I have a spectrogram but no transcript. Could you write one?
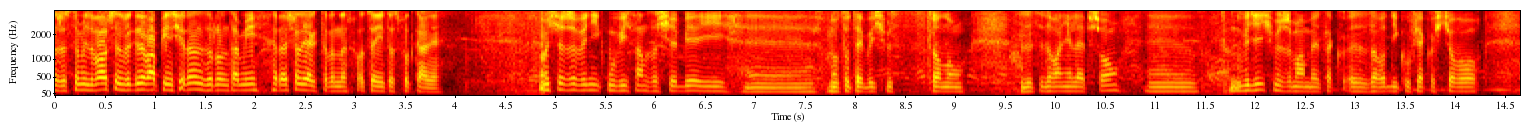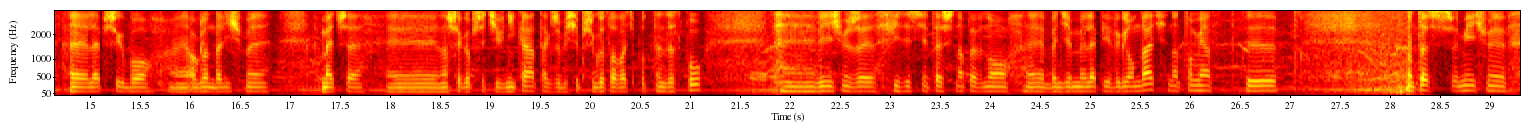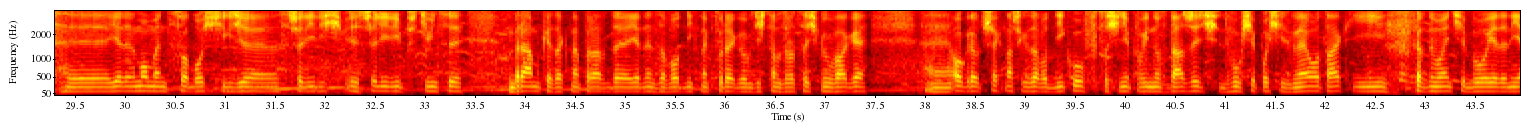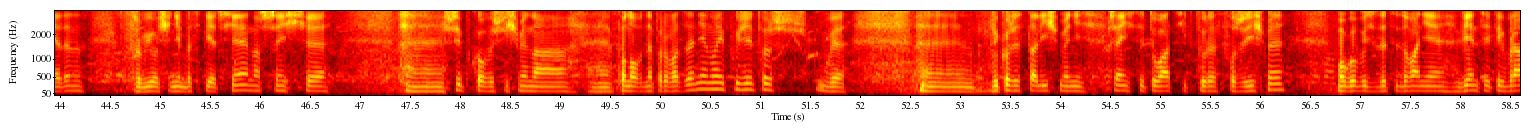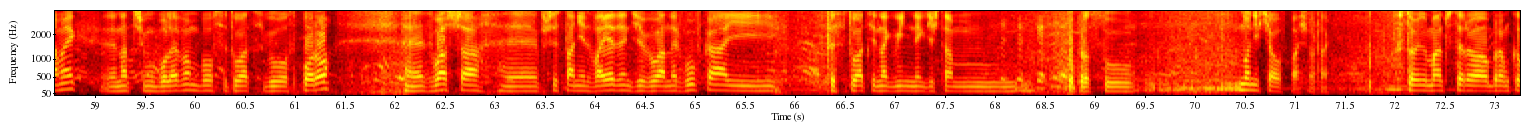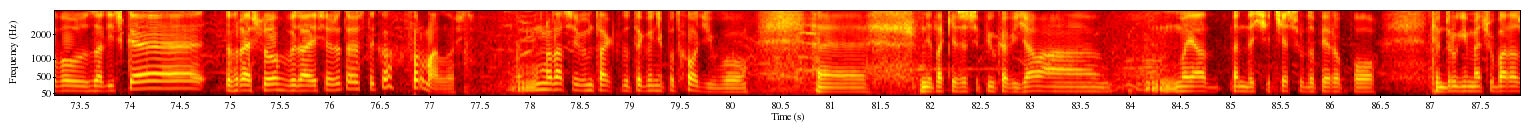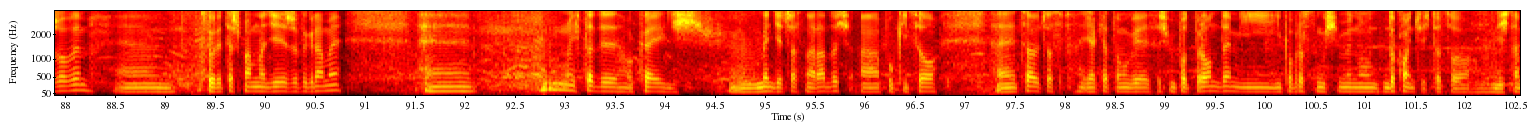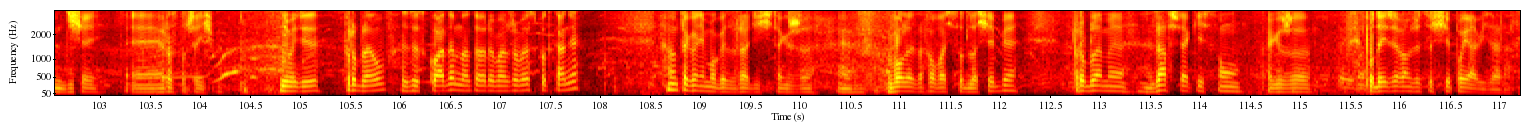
Że Stomil Wolszyn wygrywa 5-1 z Orlątami Reszel. Jak trener oceni to spotkanie? Myślę, że wynik mówi sam za siebie i e, no tutaj byliśmy stroną zdecydowanie lepszą. E, wiedzieliśmy, że mamy zawodników jakościowo e, lepszych, bo oglądaliśmy mecze naszego przeciwnika, tak żeby się przygotować pod ten zespół. Wiedzieliśmy, że fizycznie też na pewno będziemy lepiej wyglądać, natomiast no też mieliśmy e, jeden moment słabości, gdzie strzelili, strzelili przeciwnicy bramkę tak naprawdę. Jeden zawodnik, na którego gdzieś tam zwracaliśmy uwagę, e, ograł trzech naszych zawodników, co się nie powinno zdarzyć. Dwóch się poślizgnęło, tak, i w pewnym momencie było 1-1. Zrobiło się niebezpiecznie. Na szczęście e, szybko wyszliśmy na ponowne prowadzenie, no i później to już, mówię, wykorzystaliśmy część sytuacji, które stworzyliśmy. Mogło być zdecydowanie więcej tych bramek, e, nad czym ubolewam, bo sytuacji było sporo. E, Zwłaszcza e, przy stanie 2-1, gdzie była nerwówka i te sytuacje nagminne gdzieś tam po prostu no nie chciało wpaść, o tak. Stomil ma czterobramkową zaliczkę. W Reszlu wydaje się, że to jest tylko formalność. No raczej bym tak do tego nie podchodził, bo e, takie rzeczy piłka widziała, a no ja będę się cieszył dopiero po tym drugim meczu barażowym, e, który też mam nadzieję, że wygramy. E, no i wtedy okej, dziś będzie czas na radość, a póki co e, cały czas, jak ja to mówię, jesteśmy pod prądem i, i po prostu musimy no, dokończyć to, co gdzieś tam dzisiaj e, rozpoczęliśmy. Nie będzie problemów ze składem na to rewanżowe spotkanie? No, tego nie mogę zdradzić, także e, wolę zachować to dla siebie. Problemy zawsze jakieś są, także podejrzewam, że coś się pojawi zaraz.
